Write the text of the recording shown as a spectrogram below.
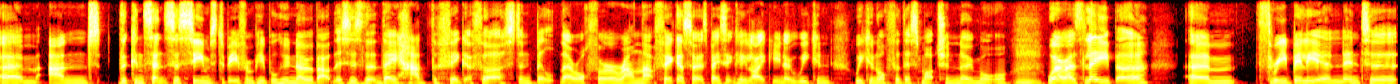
Um, and the consensus seems to be from people who know about this is that they had the figure first and built their offer around that figure. So it's basically like you know we can we can offer this much and no more. Mm. Whereas Labour, um, three billion into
